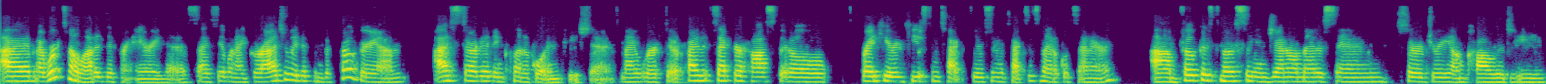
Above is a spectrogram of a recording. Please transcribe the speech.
I, I worked in a lot of different areas. I say when I graduated from the program, I started in clinical inpatient and I worked at a private sector hospital right here in Houston, Texas, in the Texas Medical Center um, focused mostly in general medicine, surgery, oncology.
